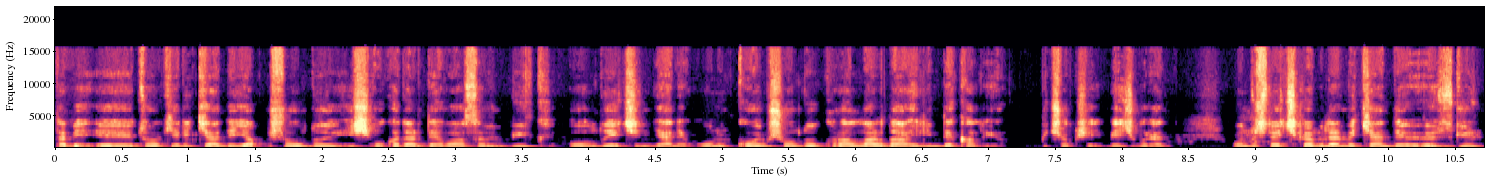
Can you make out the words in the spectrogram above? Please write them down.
Tabii e, Tolkien'in kendi yapmış olduğu iş o kadar devasa ve büyük olduğu için yani onun koymuş olduğu kurallar dahilinde kalıyor birçok şey mecburen. Onun dışına çıkabilen ve kendi özgür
